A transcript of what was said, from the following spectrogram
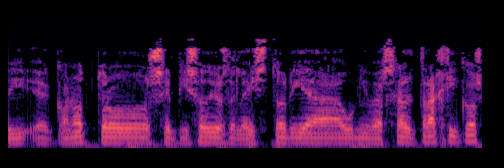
eh, con otros episodios de la historia universal trágicos.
